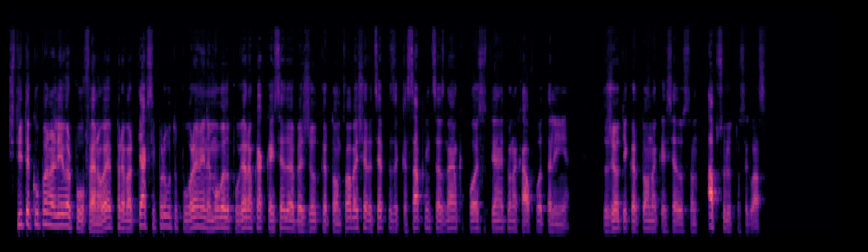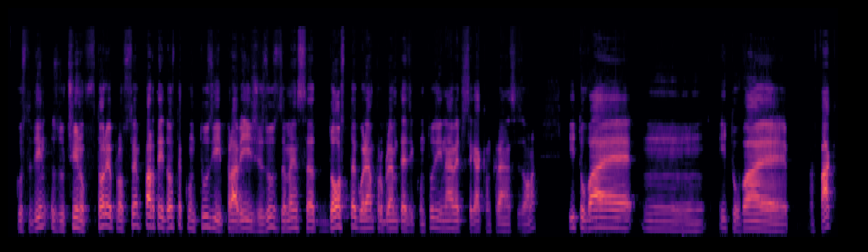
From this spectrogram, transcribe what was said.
Четита купа на Ливърпул фенове. Превъртях си първото по време и не мога да повярвам как Кайседо е без жълт картон. Това беше рецепта за касапница. Знаем какво е състоянието на халфовата линия. За жълти картон на Кайседо съм абсолютно съгласен. Костадин Зучинов. Втория въпрос. Освен парта и доста контузии прави и Жезус, за мен са доста голям проблем тези контузии, най-вече сега към края на сезона. И това е, и това е факт,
